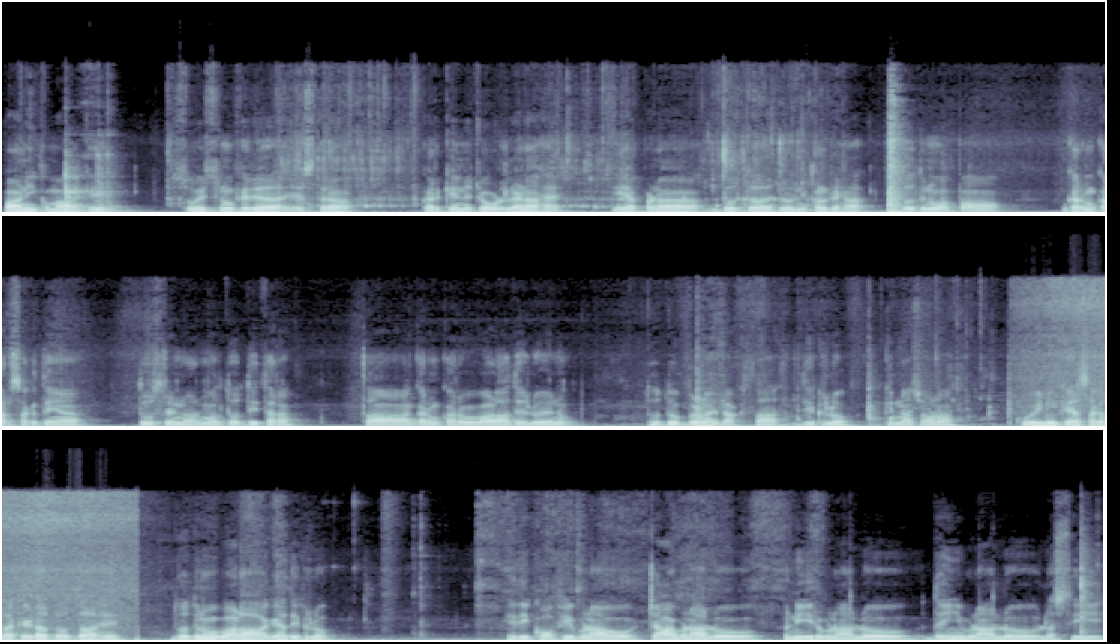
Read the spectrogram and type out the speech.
ਪਾਣੀ ਘੁਮਾ ਕੇ, ਸੋ ਇਸ ਨੂੰ ਫਿਰ ਇਸ ਤਰ੍ਹਾਂ ਕਰਕੇ ਨਿਚੋੜ ਲੈਣਾ ਹੈ। ਇਹ ਆਪਣਾ ਦੁੱਧ ਜੋ ਨਿਕਲ ਰਿਹਾ, ਦੁੱਧ ਨੂੰ ਆਪਾਂ ਗਰਮ ਕਰ ਸਕਦੇ ਹਾਂ ਦੂਸਰੇ ਨਾਰਮਲ ਦੁੱਧ ਦੀ ਤਰ੍ਹਾਂ। ਤਾਂ ਗਰਮ ਕਰੋ ਵਾਲਾ ਦੇ ਲਓ ਇਹਨੂੰ ਦੁੱਧ ਉਬਲਣਾ ਰੱਖਤਾ ਦੇਖ ਲਓ ਕਿੰਨਾ ਸੋਹਣਾ। ਕੋਈ ਨਹੀਂ ਕਹਿ ਸਕਦਾ ਕਿਹੜਾ ਦੁੱਧ ਆ ਇਹ। ਦੁੱਧ ਨੂੰ ਉਬਾਲਾ ਆ ਗਿਆ, ਦੇਖ ਲਓ। ਇਹਦੀ ਕੌਫੀ ਬਣਾਓ, ਚਾਹ ਬਣਾ ਲਓ, ਪਨੀਰ ਬਣਾ ਲਓ, ਦਹੀਂ ਬਣਾ ਲਓ, ਲੱਸੀ,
